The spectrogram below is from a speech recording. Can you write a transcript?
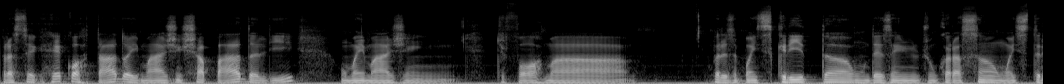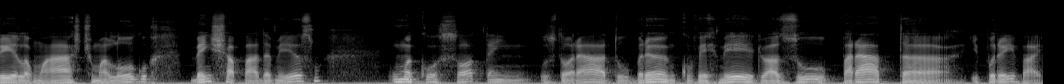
para ser recortado a imagem chapada ali, uma imagem de forma, por exemplo, uma escrita, um desenho de um coração, uma estrela, uma arte, uma logo, bem chapada mesmo. Uma cor só tem os dourado, branco, vermelho, azul, prata e por aí vai.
